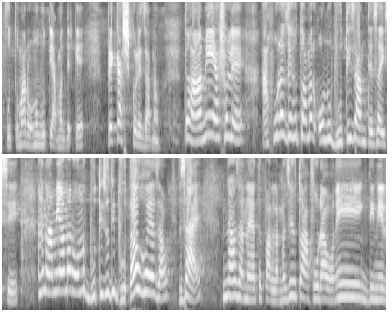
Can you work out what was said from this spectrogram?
আপু? তোমার অনুভূতি আমাদেরকে প্রকাশ করে জানাও। তো আমি আসলে আপুরা যেহেতু আমার অনুভূতি জানতে চাইছে, এখন আমি আমার অনুভূতি যদি ভোতাও হয়ে যাও, যায়, না জানা এত পারলাম না। যেহেতু আফুরা অনেক দিনের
